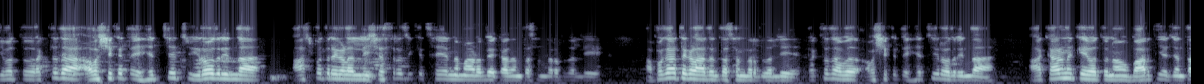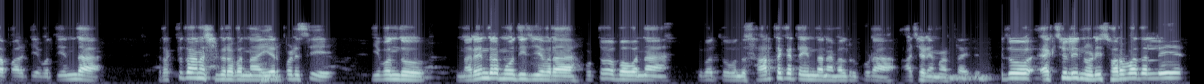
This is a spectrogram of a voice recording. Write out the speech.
ಇವತ್ತು ರಕ್ತದ ಅವಶ್ಯಕತೆ ಹೆಚ್ಚೆಚ್ಚು ಇರೋದ್ರಿಂದ ಆಸ್ಪತ್ರೆಗಳಲ್ಲಿ ಶಸ್ತ್ರಚಿಕಿತ್ಸೆಯನ್ನ ಮಾಡಬೇಕಾದಂತ ಸಂದರ್ಭದಲ್ಲಿ, ಅಪಘಾತಗಳಾದಂತ ಸಂದರ್ಭದಲ್ಲಿ ರಕ್ತದ ಅವ- ಅವಶ್ಯಕತೆ ಹೆಚ್ಚಿರೋದ್ರಿಂದ ಆ ಕಾರಣಕ್ಕೆ ಇವತ್ತು ನಾವು ಭಾರತೀಯ ಜನತಾ ಪಾರ್ಟಿಯ ವತಿಯಿಂದ ರಕ್ತದಾನ ಶಿಬಿರವನ್ನ ಏರ್ಪಡಿಸಿ ಈ ಒಂದು ನರೇಂದ್ರ ಮೋದಿಜಿಯವರ ಹುಟ್ಟುಹಬ್ಬವನ್ನ ಇವತ್ತು ಒಂದು ಸಾರ್ಥಕತೆಯಿಂದ ನಾವೆಲ್ಲರೂ ಕೂಡ ಆಚರಣೆ ಮಾಡ್ತಾ ಇದ್ದೀವಿ. ಇದು ಆಕ್ಚುಲಿ ನೋಡಿ, ಸೊರಬದಲ್ಲಿ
